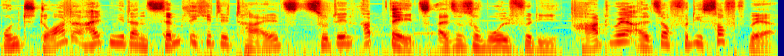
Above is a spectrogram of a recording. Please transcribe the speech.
Und dort erhalten wir dann sämtliche Details zu den Updates, also sowohl für die Hardware als auch für die Software.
